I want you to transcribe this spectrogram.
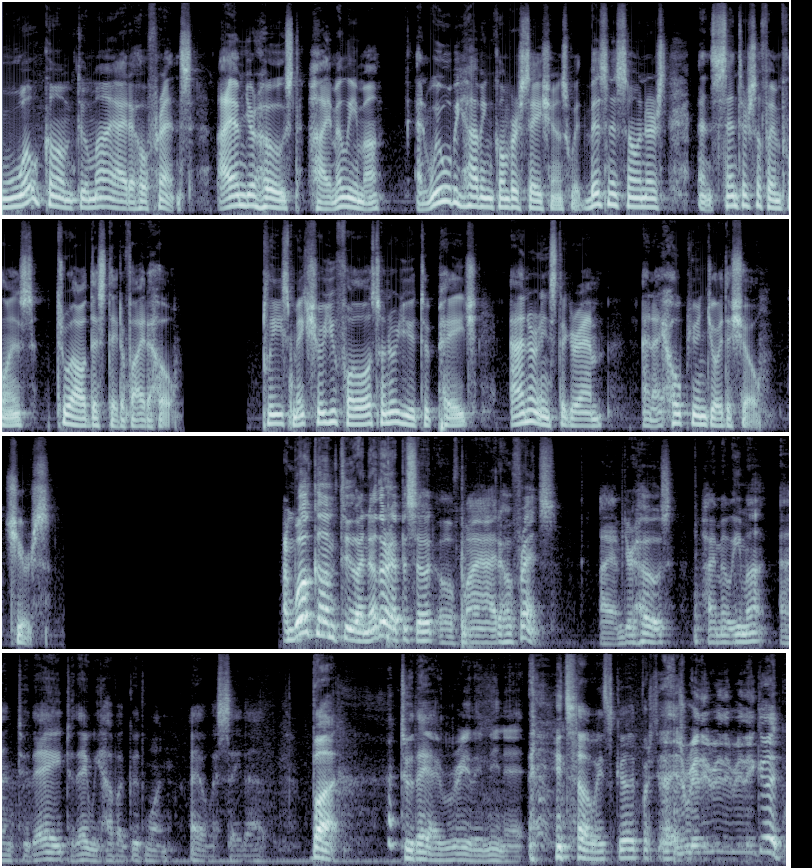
Welcome to my Idaho friends. I am your host, Jaime Lima, and we will be having conversations with business owners and centers of influence throughout the state of Idaho. Please make sure you follow us on our YouTube page and our Instagram, and I hope you enjoy the show. Cheers. And welcome to another episode of My Idaho Friends. I am your host, Jaime Lima, and today, today we have a good one. I always say that. But today I really mean it. It's always good, but is really, really, really good.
